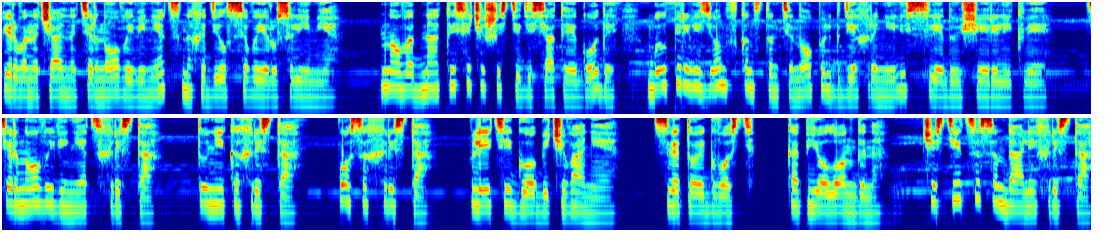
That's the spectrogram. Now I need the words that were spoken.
Первоначально терновый венец находился в Иерусалиме, но в 1060-е годы был перевезен в Константинополь, где хранились следующие реликвии. Терновый венец Христа, туника Христа, посох Христа, плеть его бичевания, святой гвоздь, копье Лонгана, частицы сандалий Христа.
